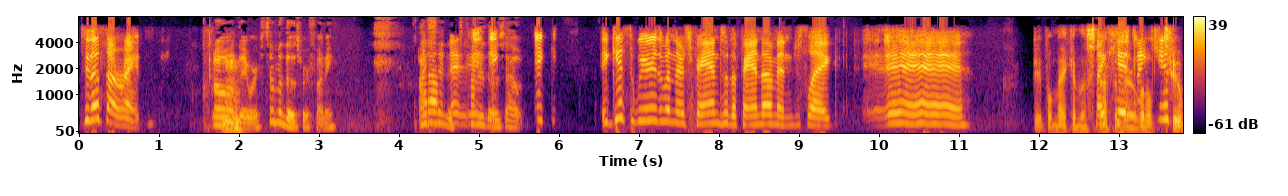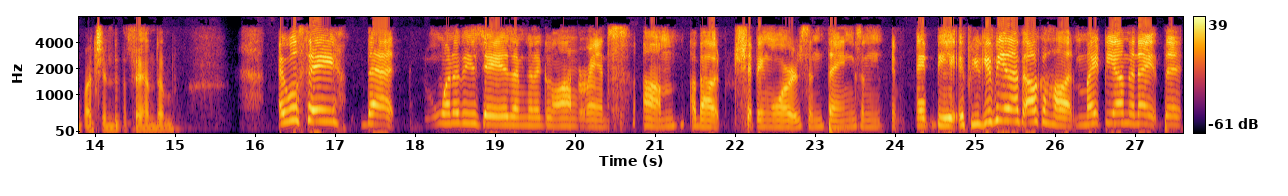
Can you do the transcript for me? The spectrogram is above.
See, that's not right. Oh, Mm. they were. Some of those were funny. I I don't- sent a it- ton of it- out. It it gets weird when there's fans of the fandom and just like, eh. People making the stuff kid- and they're a little kid- too much into the fandom. I will say that one of these days I'm gonna go on a rant um about shipping wars and things, and it might be if you give me enough alcohol, it might be on the night that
